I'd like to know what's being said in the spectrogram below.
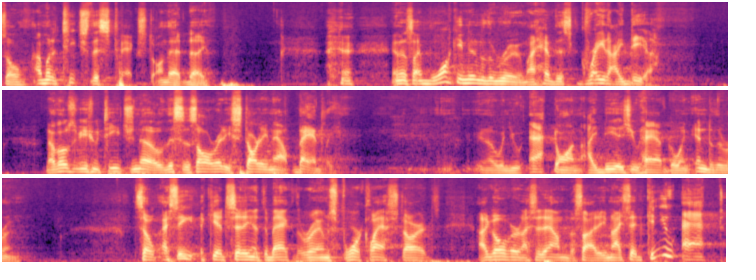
So I'm going to teach this text on that day. and as I'm walking into the room, I have this great idea. Now, those of you who teach know this is already starting out badly. You know, when you act on ideas you have going into the room. So I see a kid sitting at the back of the room, before class starts. I go over and I sit down beside him and I said, Can you act?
